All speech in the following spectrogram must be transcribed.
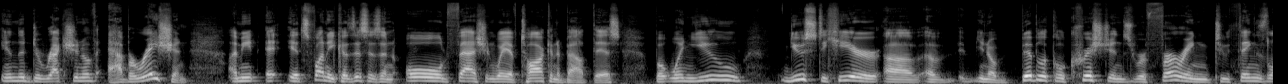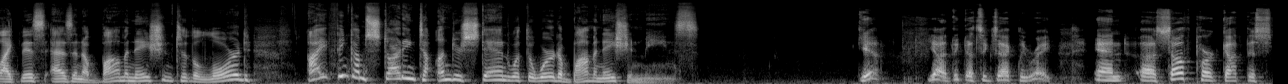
in the direction of aberration. I mean, it's funny because this is an old fashioned way of talking about this, but when you used to hear uh, of you know biblical Christians referring to things like this as an abomination to the Lord, I think I'm starting to understand what the word abomination means. Yeah, yeah, I think that's exactly right. And uh, South Park got this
